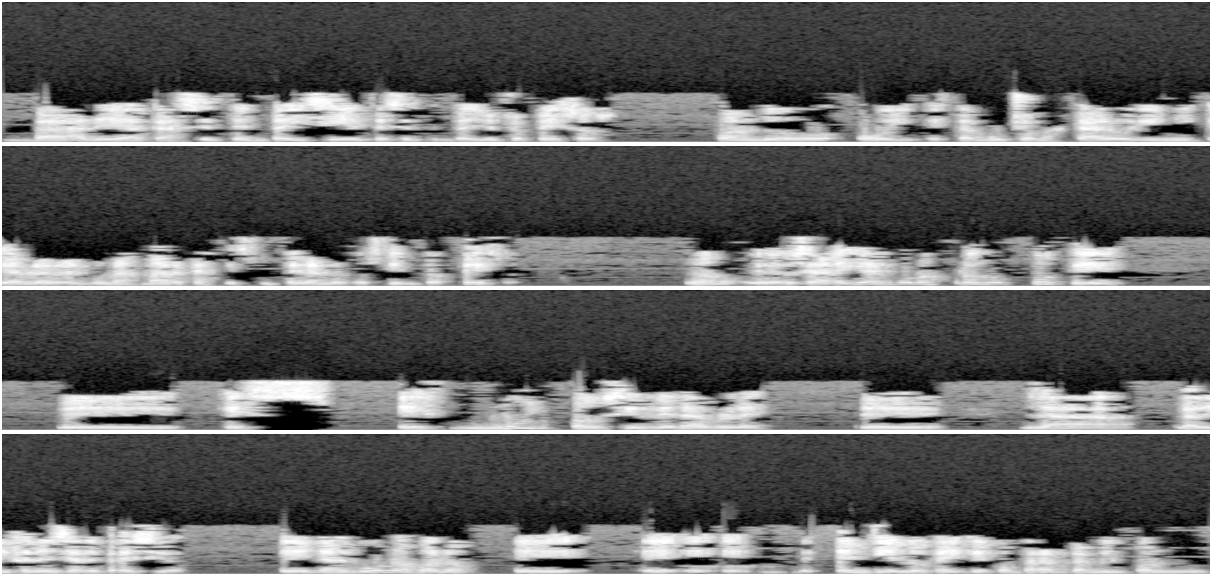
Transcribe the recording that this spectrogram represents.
vale acá 77, 78 pesos, cuando hoy está mucho más caro y ni que hablar de algunas marcas que superan los 200 pesos. ¿no? Eh, o sea, hay algunos productos que eh, es, es muy considerable la, la diferencia de precio. En algunos, bueno, eh, entiendo que hay que comparar también con,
